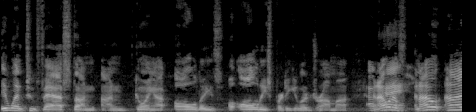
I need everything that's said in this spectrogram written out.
it went too fast on on going out all these all these particular drama and i would have Okay. and i and i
